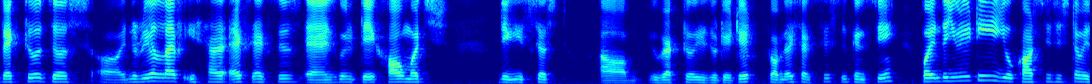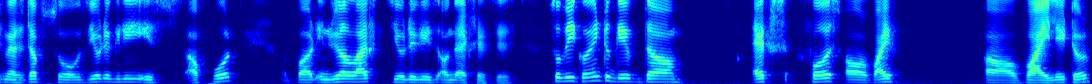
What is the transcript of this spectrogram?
vectors just uh, in real life it has x-axis and it's going to take how much degrees just um, vector is rotated from the x-axis you can see. But in the unity your coordinate system is messed up so 0 degree is upward but in real life 0 degree is on the x-axis so we're going to give the x first or y uh, y later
